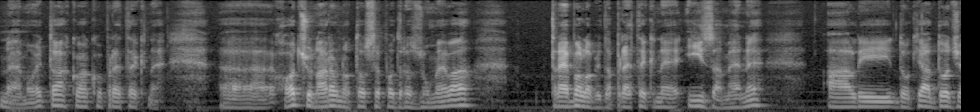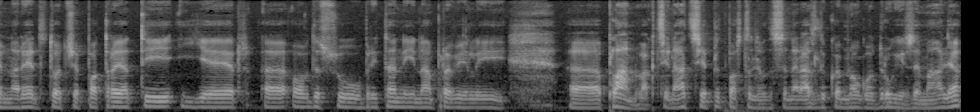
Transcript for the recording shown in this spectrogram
Nemoj tako ako pretekne. E, hoću, naravno, to se podrazumeva, trebalo bi da pretekne i za mene, ali dok ja dođem na red to će potrajati jer uh, ovde su u Britaniji napravili uh, plan vakcinacije, pretpostavljam da se ne razlikuje mnogo od drugih zemalja.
